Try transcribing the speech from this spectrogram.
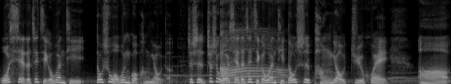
我写的这几个问题都是我问过朋友的。就是就是我写的这几个问题都是朋友聚会，啊、呃，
